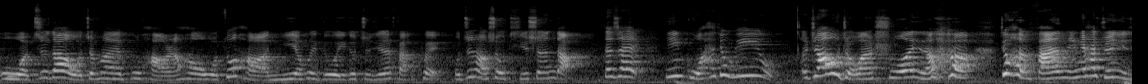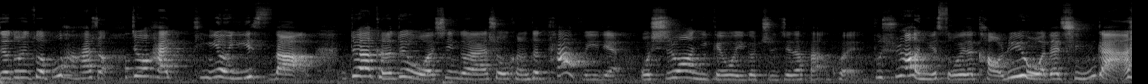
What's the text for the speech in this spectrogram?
我知道我这方面不好，然后我做好了，你也会给我一个直接的反馈，我至少是有提升的。但在英国，他就给你绕着弯说，你知道吗？就很烦。明明他觉得你这个东西做不好，他说就还挺有意思的。对啊，可能对我性格来说，我可能更 tough 一点。我希望你给我一个直接的反馈，不需要你所谓的考虑我的情感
